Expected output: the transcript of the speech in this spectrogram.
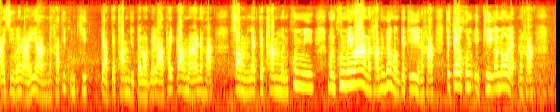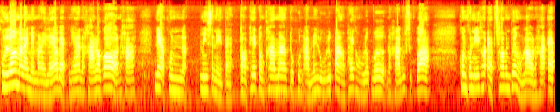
ลาย ๆ สิ่งหลาย ๆ อย่างนะคะ ที่คุณคิด อยากจะทำอยู่ตลอดเวลาไพ่เก้าไม้นะคะส่องอยากจะทำเหมือนคุณมีเหมือนคุณไม่ว่างนะคะ เพื่อนๆของเจทีนะคะ จะเจอคุณอีกทีก็โน่นแหละนะคะ คุณเริ่มอะไรใหม่ ๆ แล้วแบบนี้นะคะ แล้วก็นะคะเนี่ยคุณมีเสน่ห์แต่ต่อเพศตรงข้ามมากตัวคุณอาจไม่รู้หรือเปล่าไพ่ของเลิฟเวอร์นะคะ รู้สึกว่าคนคนนี้เขาแอบชอบเป็นเพื่อนของเรานะคะ แอบ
